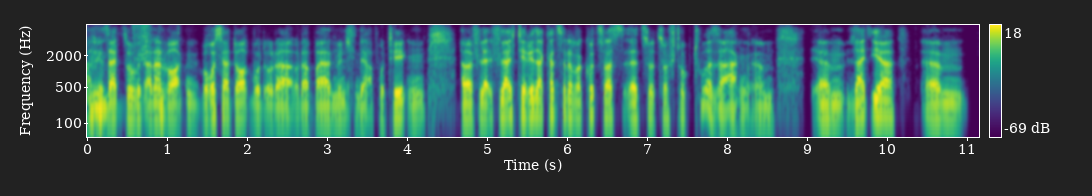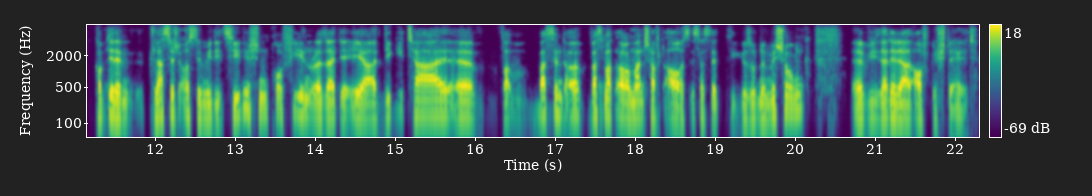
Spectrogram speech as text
Also ihr seid so mit anderen Worten Borussia Dortmund oder, oder Bayern München der Apotheken. Aber vielleicht, vielleicht Theresa, kannst du da mal kurz was äh, zur, zur Struktur sagen? Ähm, ähm, seid ihr, ähm, kommt ihr denn klassisch aus den medizinischen Profilen oder seid ihr eher digital? Äh, was sind, was macht eure Mannschaft aus? Ist das die gesunde Mischung? Äh, wie seid ihr da aufgestellt?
